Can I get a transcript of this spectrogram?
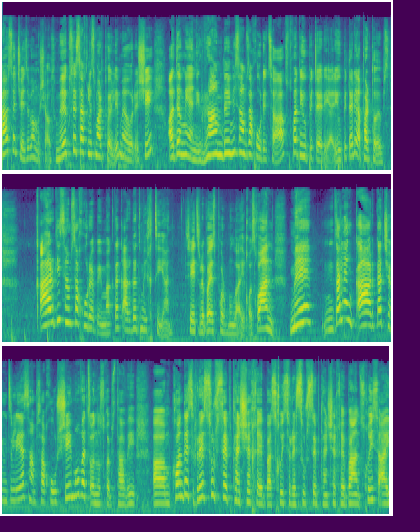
გავსეთ შეიძლება მუშაოს. მეექვსე სახლის მართველი მეორეში ადამიანი რამდენი სამსახურიც აქვს, თქვა იუპიტერი არის, იუპიტერი აფართოებს. კარგი სამსახურები მაქვს და კარგად მიხთიან. შეიძლება ეს ფორმულა იყოს, ხო? ან მე ძალიან კარგად შემიძლია სამსახურში მოვაწონოს ხებს თავი, მქონდეს რესურსებთან შეხება, სხვის რესურსებთან შეხება, ან სხვის აი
